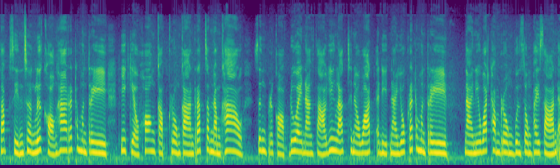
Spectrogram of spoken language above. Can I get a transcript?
ทรัพย์สินเชิงลึกของ 5 รัฐมนตรี ที่เกี่ยวข้องกับโครงการรับจำนำข้าว ซึ่งประกอบด้วยนางสาวยิ่งลักษณ์ชินวัตรอดีตนายกรัฐมนตรีนายนิวัฒน์ธรรมรงค์บุญทรงไพศาลอ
